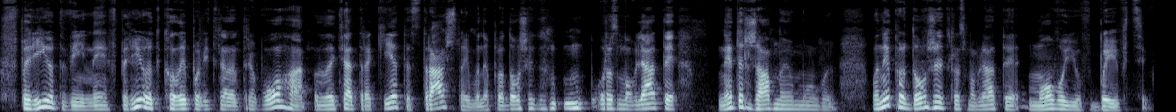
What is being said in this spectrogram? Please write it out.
в період війни, в період, коли повітряна тривога, летять ракети, страшно, і вони продовжують розмовляти не державною мовою. Вони продовжують розмовляти мовою вбивців.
